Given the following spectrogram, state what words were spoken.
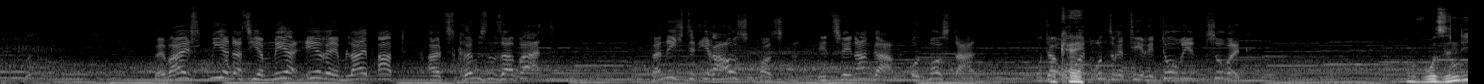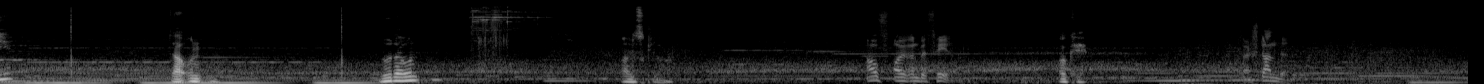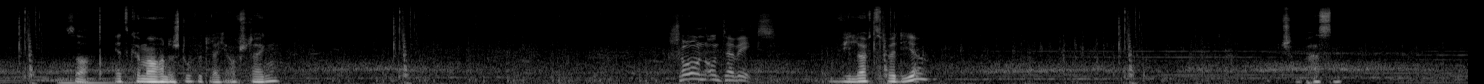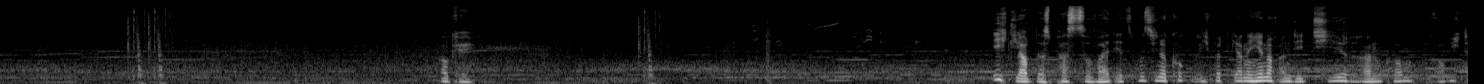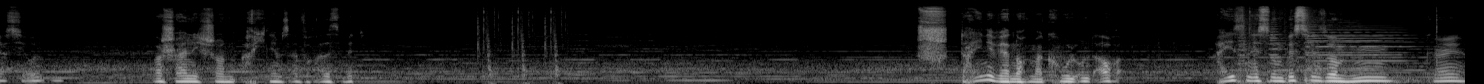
Beweist mir, dass ihr mehr Ehre im Leib habt als Crimson Sabat. Vernichtet ihre Außenposten in Svenangar und Mostal und erobert okay. unsere Territorien zurück. Und wo sind die? Da unten. Nur da unten? Alles klar. Auf euren Befehl. Okay. Verstanden. So, jetzt können wir auch in der Stufe gleich aufsteigen. Schon unterwegs. Wie läuft's bei dir? Wird schon passen. Okay. Ich glaube, das passt soweit. Jetzt muss ich nur gucken. Ich würde gerne hier noch an die Tiere rankommen. Brauche ich das hier unten? Wahrscheinlich schon. Ach, ich nehme es einfach alles mit. Steine wären noch mal cool. Und auch Eisen ist so ein bisschen so, hm, okay.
